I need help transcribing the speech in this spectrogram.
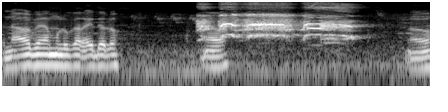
Tanaw ba ang lugar idol oh. No? Oo.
